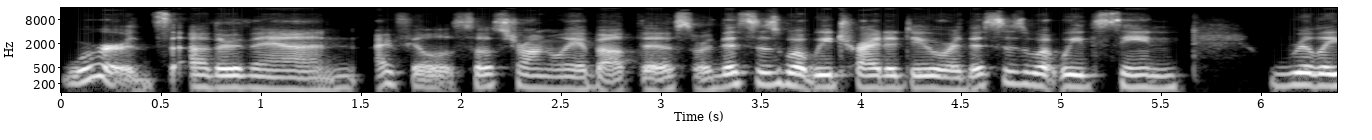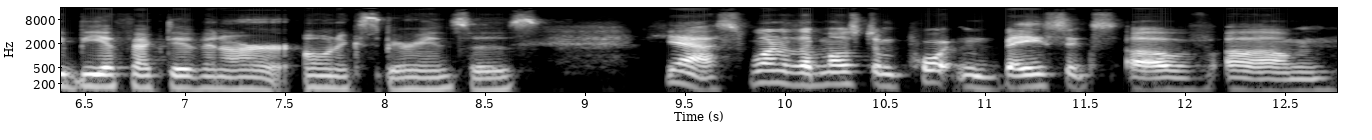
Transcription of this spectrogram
words other than i feel so strongly about this or this is what we try to do or this is what we've seen really be effective in our own experiences. Yes, one of the most important basics of um,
